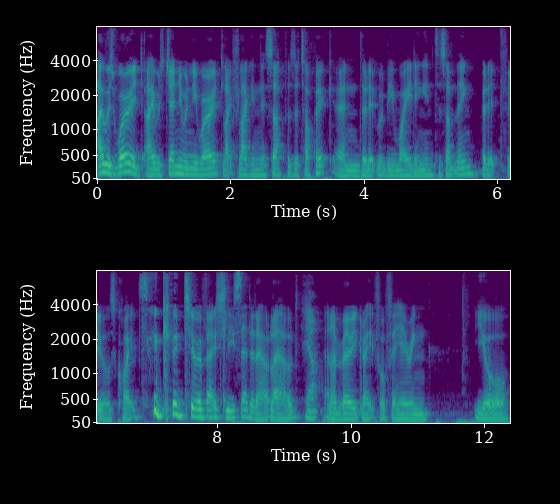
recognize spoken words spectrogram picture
I was worried. I was genuinely worried, like flagging this up as a topic, and that it would be wading into something. But it feels quite good to have actually said it out loud, Ja. and I'm very grateful for hearing your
